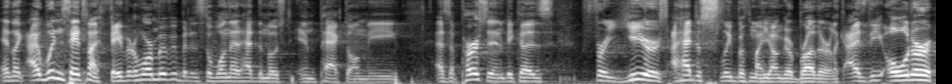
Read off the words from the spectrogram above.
and like I wouldn't say it's my favorite horror movie, but it's the one that had the most impact on me as a person because for years I had to sleep with my younger brother. Like as the older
